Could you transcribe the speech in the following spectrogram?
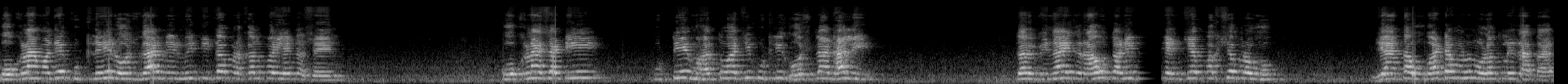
कोकणामध्ये कुठलेही रोजगार निर्मितीचा प्रकल्प येत असेल कोकणासाठी कुठली महत्वाची कुठली घोषणा झाली तर विनायक राऊत आणि त्यांचे पक्षप्रमुख जे आता उभाटा म्हणून ओळखले जातात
